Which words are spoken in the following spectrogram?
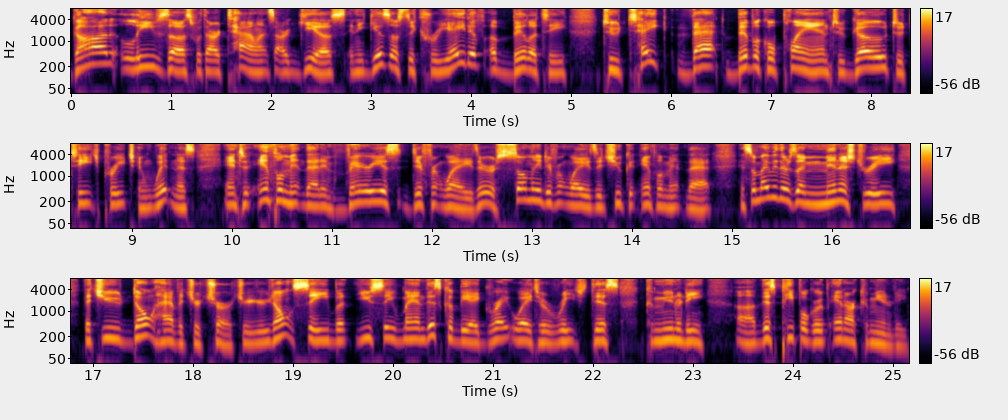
God leaves us with our talents, our gifts, and He gives us the creative ability to take that biblical plan to go to teach, preach, and witness and to implement that in various different ways. There are so many different ways that you could implement that. And so maybe there's a ministry that you don't have at your church or you don't see, but you see, man, this could be a great way to reach this community, uh, this people group in our community.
